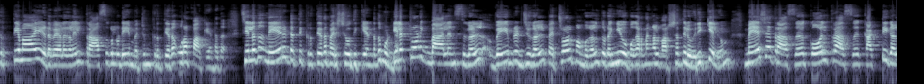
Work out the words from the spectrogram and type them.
കൃത്യമായ ഇടവേളകളിൽ ത്രാസുകളുടെയും മറ്റും കൃത്യത ഉറപ്പാക്കേണ്ടത്. ചിലത് നേരിട്ടെത്തി കൃത്യത പരിശോധിക്കേണ്ടതുണ്ട് ഇലക്ട്രോണിക് ബാലൻസുകൾ വേ ബ്രിഡ്ജുകൾ പെട്രോൾ പമ്പുകൾ തുടങ്ങിയ ഉപകരണങ്ങൾ വർഷത്തിൽ ഒരിക്കലും മേശ ത്രാസ് കോൽ ത്രാസ് കട്ടികൾ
